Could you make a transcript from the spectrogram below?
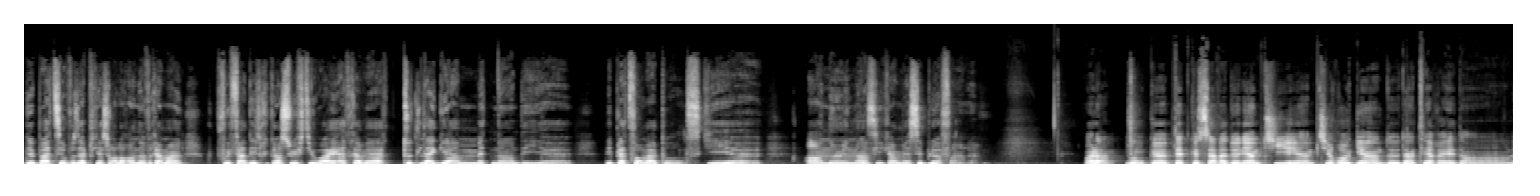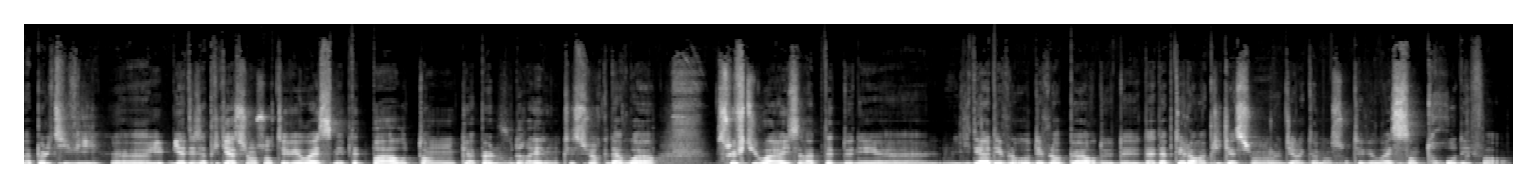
de bâtir vos applications. Alors, on a vraiment, vous pouvez faire des trucs en SwiftUI à travers toute la gamme maintenant des, euh, des plateformes Apple, ce qui est euh, en un an, ce qui est quand même assez bluffant. Là. Voilà, donc euh, peut-être que ça va donner un petit, un petit regain d'intérêt dans l'Apple TV. Il y a des applications sur tvOS, mais peut-être pas autant qu'Apple voudrait. Donc c'est sûr que d'avoir SwiftUI, ça va peut-être donner l'idée aux développeurs d'adapter de, leur application directement sur tvOS sans trop d'efforts.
